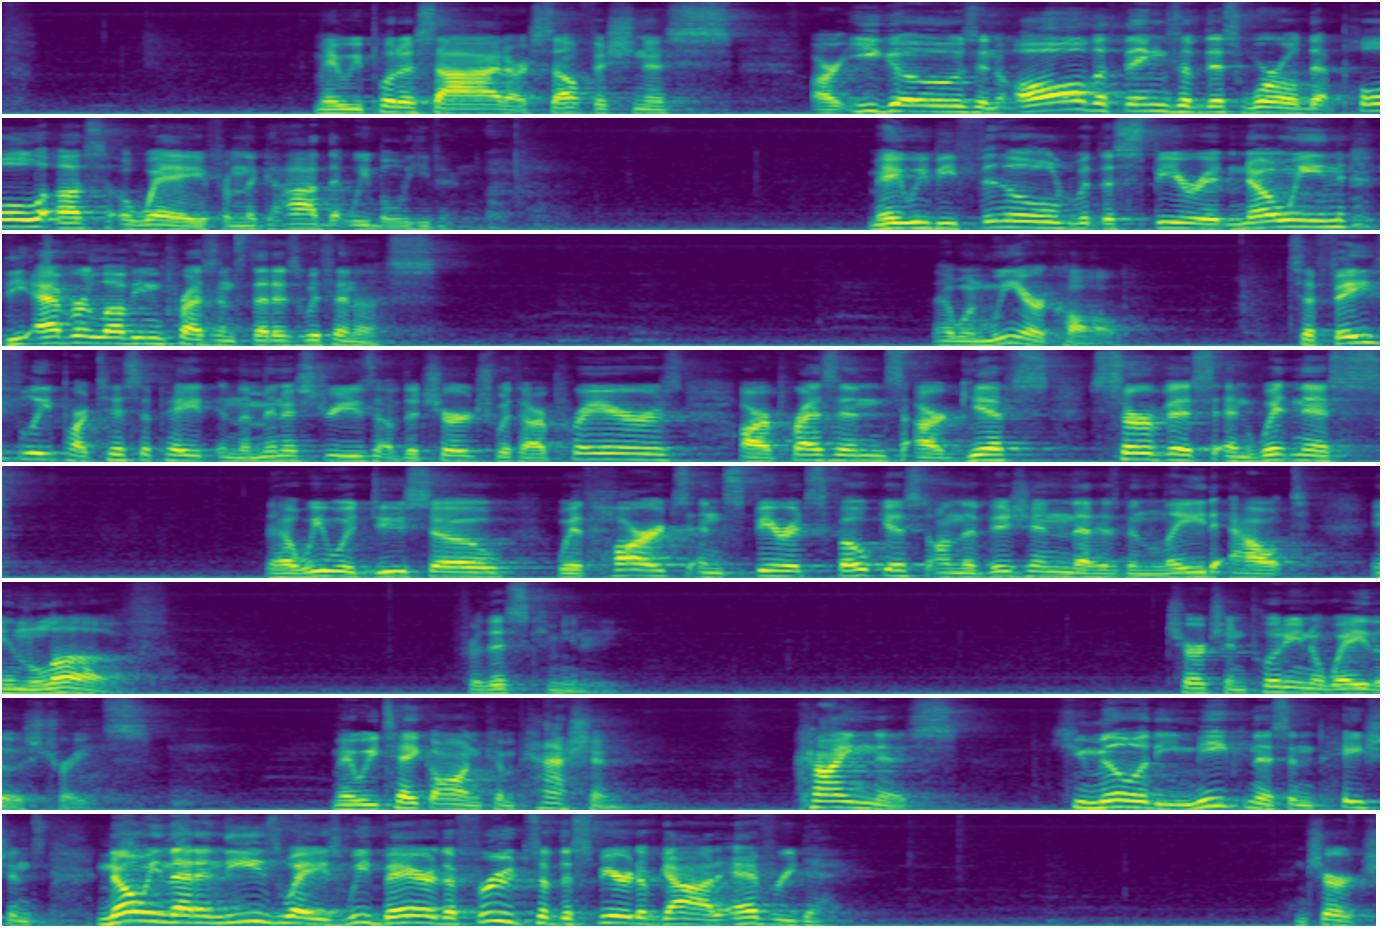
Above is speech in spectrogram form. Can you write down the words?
May we put aside our selfishness, our egos, and all the things of this world that pull us away from the God that we believe in. May we be filled with the Spirit, knowing the ever loving presence that is within us. That when we are called to faithfully participate in the ministries of the church with our prayers, our presence, our gifts, service, and witness, that we would do so with hearts and spirits focused on the vision that has been laid out in love for this community. Church, in putting away those traits, may we take on compassion, kindness, humility, meekness, and patience, knowing that in these ways we bear the fruits of the Spirit of God every day. And church,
